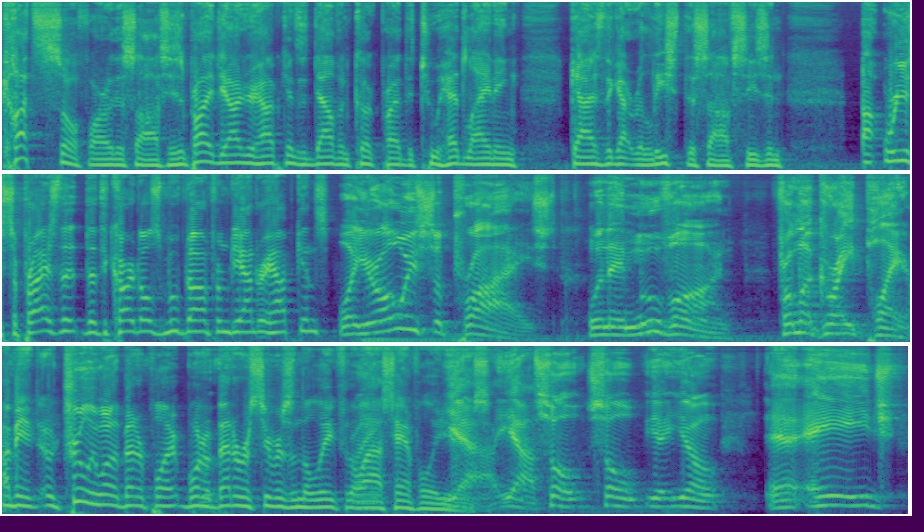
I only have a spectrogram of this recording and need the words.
cuts so far this offseason. Probably DeAndre Hopkins and Dalvin Cook, probably the two headlining guys that got released this offseason. Uh, were you surprised that, that the Cardinals moved on from DeAndre Hopkins? Well, you're always surprised when they move on from a great player. I mean, truly one of the better player, one of the better receivers in the league for the last handful of years. Yeah, yeah. So, so you know, age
